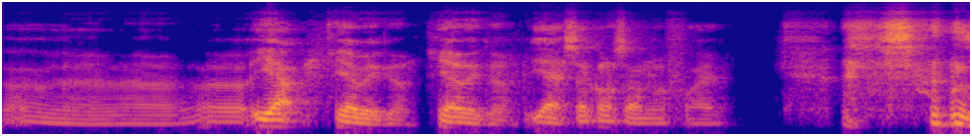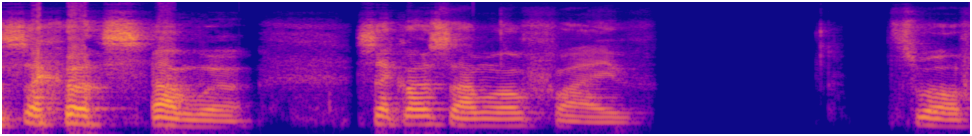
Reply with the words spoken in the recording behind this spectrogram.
uh, yeah, here we go. Here we go. Yeah, second Samuel five. second Samuel, second Samuel 5, 12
